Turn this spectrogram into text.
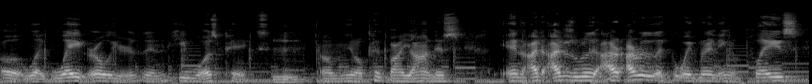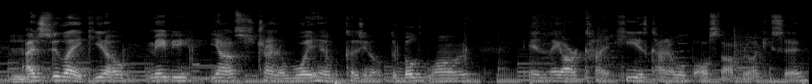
uh, like way earlier than he was picked. Mm-hmm. Um, you know, picked by Giannis. And I, I just really I, I really like the way Brandon Ingram plays. Mm-hmm. I just feel like you know maybe Giannis is trying to avoid him because you know they're both long, and they are kind. He is kind of a ball stopper, like you said.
